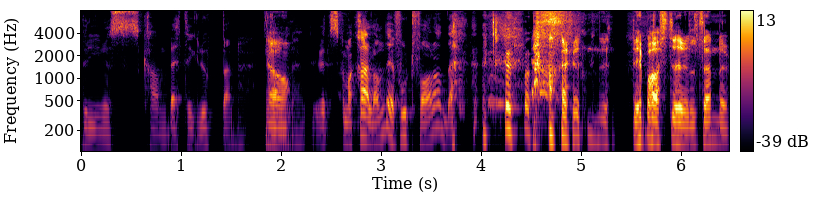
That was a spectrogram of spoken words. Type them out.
Brynäs kan bättre-gruppen. Ja. Jag vet, Ska man kalla dem det fortfarande? det är bara styrelsen nu.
